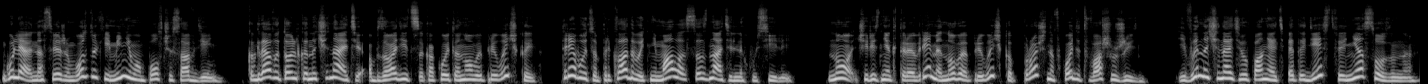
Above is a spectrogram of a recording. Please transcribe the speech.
гуляю на свежем воздухе минимум полчаса в день. Когда вы только начинаете обзаводиться какой-то новой привычкой, требуется прикладывать немало сознательных усилий. Но через некоторое время новая привычка прочно входит в вашу жизнь. И вы начинаете выполнять это действие неосознанно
